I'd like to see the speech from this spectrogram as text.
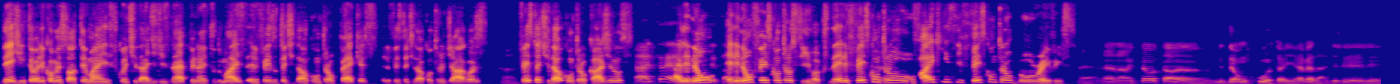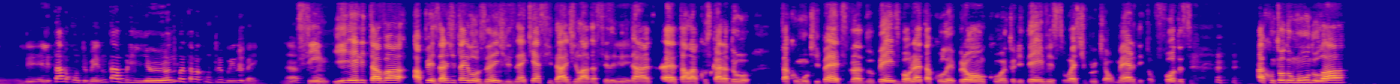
Desde então ele começou a ter mais quantidade de snap, né, e tudo mais. Ele fez o touchdown contra o Packers, ele fez o touchdown contra o Jaguars, ah. fez touchdown contra o Cardinals. Ah, então é, ele não, ele não fez contra o Seahawks, daí ele fez contra é. o Vikings e fez contra o, o Ravens. É, não, não, então tá, me deu um curto aí, é verdade. Ele, ele, ele, ele tava contribuindo, não tava brilhando, mas tava contribuindo bem. Né? Sim, e ele tava, apesar de estar em Los Angeles, né, que é a cidade lá das celebridades, Sim. né, tá lá com os caras do tá com o Mookie Betts da, do beisebol, né? Tá com o LeBron, com o Anthony Davis, o Westbrook é um merda, então foda-se. Tá com todo mundo lá.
